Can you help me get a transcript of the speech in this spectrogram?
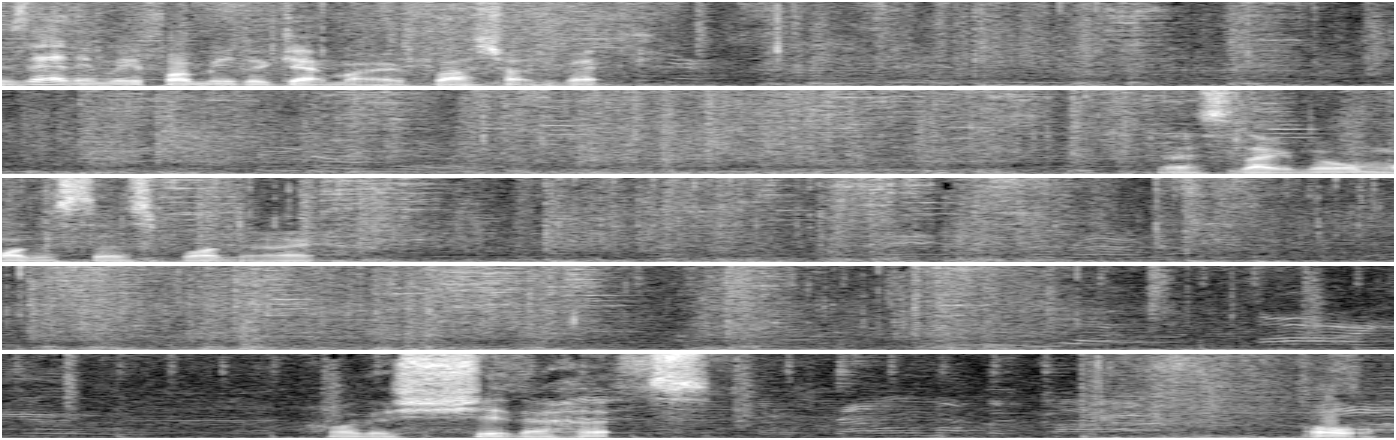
Is there any way for me to get my flask charge back? There's like no monster spawn, right? Holy shit, that hurts. Oh.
